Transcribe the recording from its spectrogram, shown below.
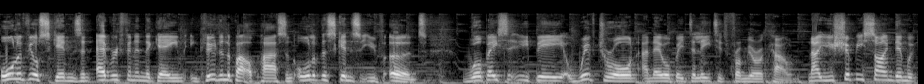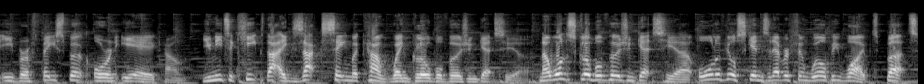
All of your skins and everything in the game, including the Battle Pass and all of the skins that you've earned, will basically be withdrawn and they will be deleted from your account. Now, you should be signed in with either a Facebook or an EA account. You need to keep that exact same account when Global version gets here. Now, once Global version gets here, all of your skins and everything will be wiped, but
